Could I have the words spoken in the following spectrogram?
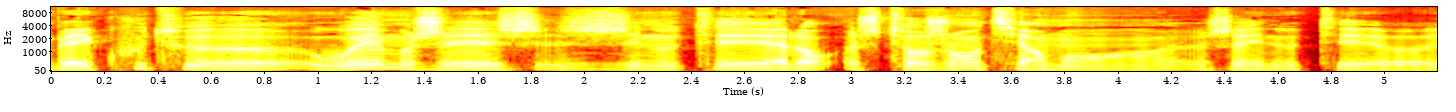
Bah écoute, euh, ouais, moi j'ai noté. Alors, je te rejoins entièrement. Hein, J'avais noté euh,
